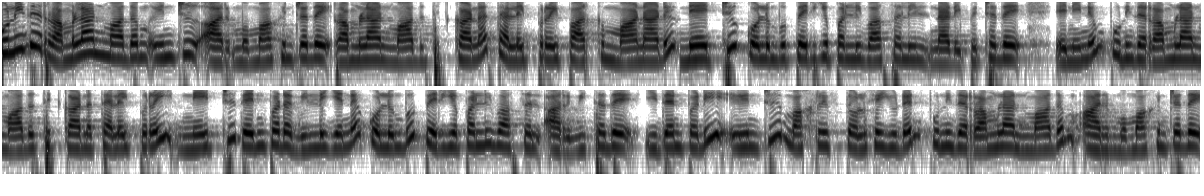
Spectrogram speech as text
புனித ரமலான் மாதம் இன்று ஆரம்பமாகின்றது. ரமலான் மாதத்திற்கான தலைப்புரை பார்க்கும் மாநாடு நேற்று கொழும்பு பெரிய பள்ளிவாசலில் நடைபெற்றது. எனினும் புனித ரமலான் மாதத்திற்கான தலைப்புரை நேற்று தென்படவில்லை என கொழும்பு பெரிய பள்ளிவாசல் அறிவித்தது. இதன்படி இன்று மஹ்ரிப் தொழுகையுடன் புனித ரம்லான் மாதம் ஆரம்பமாகின்றது.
